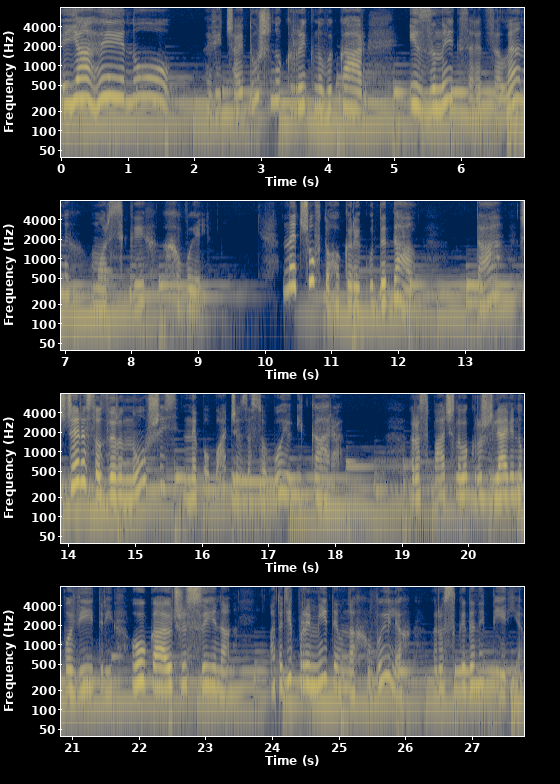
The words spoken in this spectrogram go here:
я гину. відчайдушно крикнув Ікар і зник серед зелених морських хвиль. Не чув того крику дедал, ще раз озирнувшись, не побачив за собою Ікара. Розпачливо кружляв він у повітрі, гукаючи сина, а тоді примітив на хвилях розкидане пір'я.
